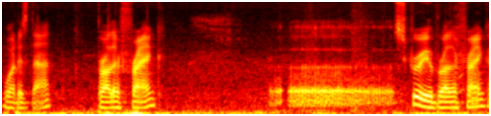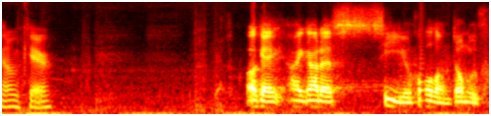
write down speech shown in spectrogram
What is that? Brother Frank? Uh, Screw you, Brother Frank. I don't care. okay, I gotta see you. Hold on, don't move.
